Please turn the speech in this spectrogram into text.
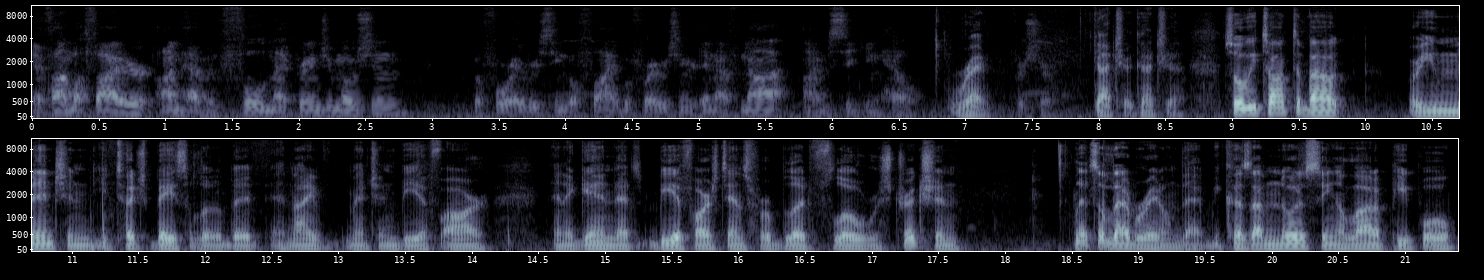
if I'm a fighter, I'm having full neck range of motion before every single fight, before every single, and if not, I'm seeking help Right. for sure. Gotcha, gotcha. So we talked about, or you mentioned, you touched base a little bit, and I've mentioned BFR. And again, that's BFR stands for blood flow restriction. Let's elaborate on that because I'm noticing a lot of people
